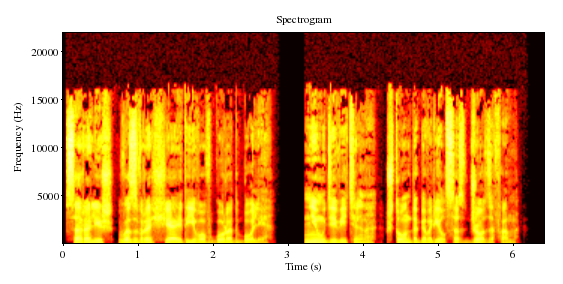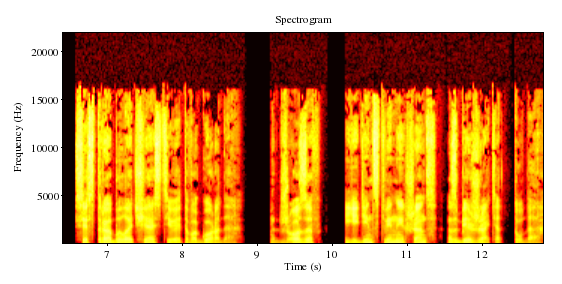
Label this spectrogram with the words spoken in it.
Сара лишь возвращает его в город боли. Неудивительно, что он договорился с Джозефом. Сестра была частью этого города. Джозеф — единственный шанс сбежать оттуда.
